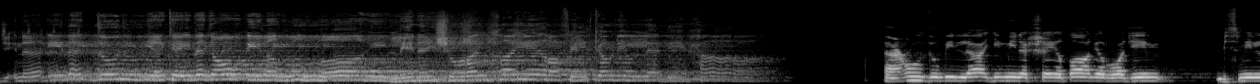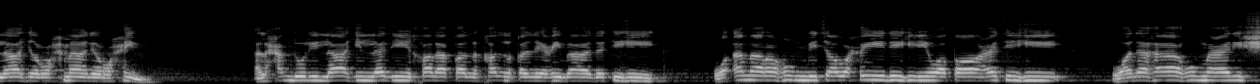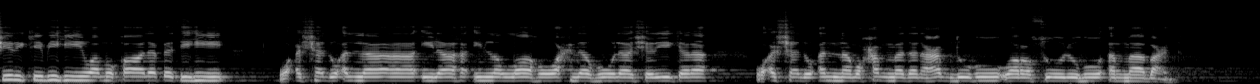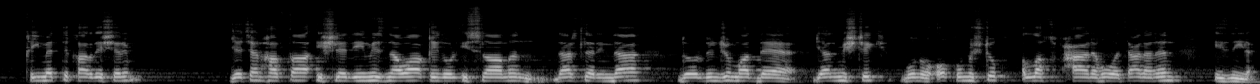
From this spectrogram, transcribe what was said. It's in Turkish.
جئنا إلى الدنيا كي ندعو إلى الله لننشر الخير في الكون الذي حارى أعوذ بالله من الشيطان الرجيم. بسم الله الرحمن الرحيم. الحمد لله الذي خلق الخلق لعبادته وأمرهم بتوحيده وطاعته ونهاهم عن الشرك به ومخالفته واشهد ان لا اله الا الله وحده لا شريك له واشهد ان Muhammeden abduhu ve rasuluhu amma ba'd. Kıymetli kardeşlerim, geçen hafta işlediğimiz Nevakidul İslam'ın derslerinde dördüncü maddeye gelmiştik. Bunu okumuştuk Allah Subhanahu ve Taala'nın izniyle.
